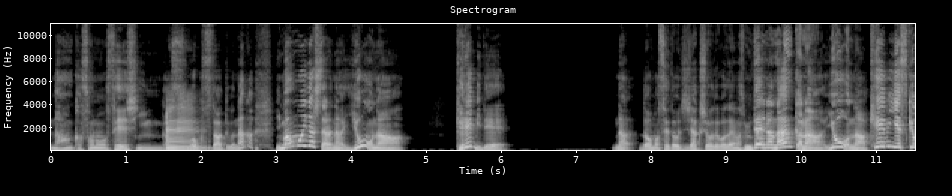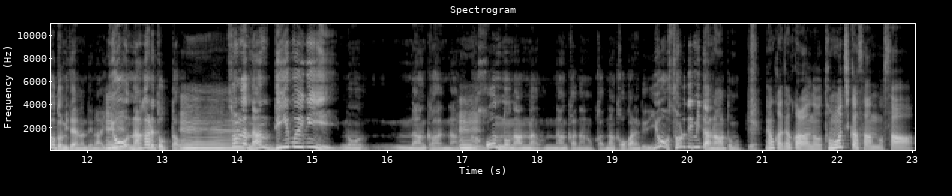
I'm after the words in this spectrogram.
なんかその精神がすごく伝わってくる。なんか今思い出したらなんかようなテレビで、な、どうも瀬戸内寂聴でございます。みたいな、なんかな、ような KBS 京都みたいなんでな、ん。よう流れとったわ。うん。それがなん DVD のなんか、なんかうん。本のなんななんかなのか、なんかわからんけど、ようそれで見たなと思って。なんかだからあの友近さんのさ、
